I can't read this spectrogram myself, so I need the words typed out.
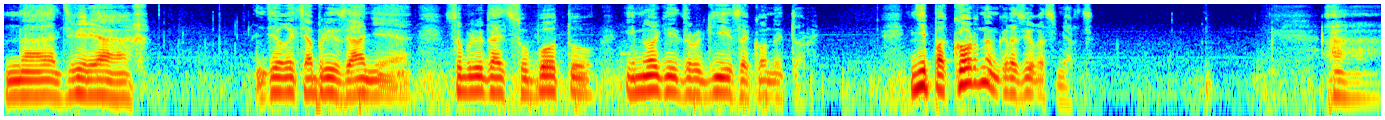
на дверях, делать обрезание, соблюдать субботу и многие другие законы Торы. Непокорным грозила смерть. А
